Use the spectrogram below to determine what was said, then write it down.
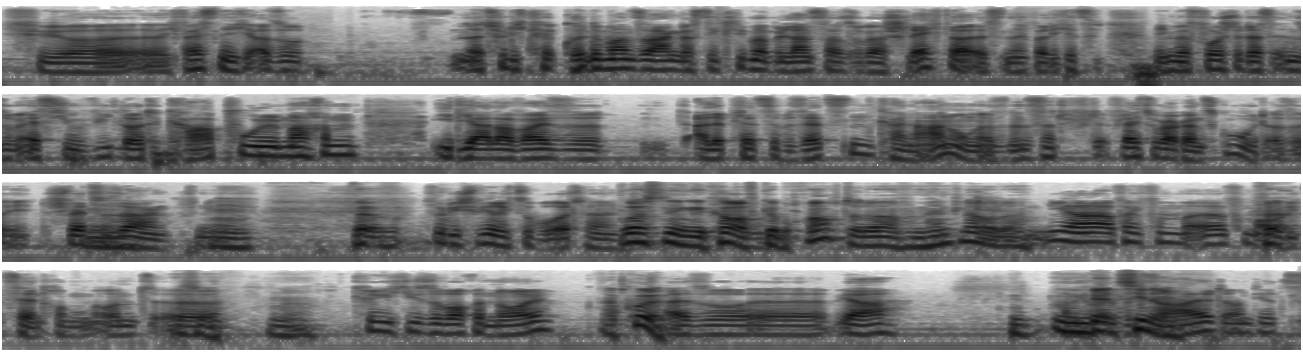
für, äh, ich weiß nicht, also natürlich könnte man sagen, dass die Klimabilanz da sogar schlechter ist, ne? weil ich jetzt, wenn ich mir vorstelle, dass in so einem SUV Leute Carpool machen, idealerweise alle Plätze besetzen, keine Ahnung, also das ist natürlich vielleicht sogar ganz gut, also schwer mhm. zu sagen, finde ich. Mhm. Wirklich schwierig zu beurteilen. Wo hast du den gekauft? Gebraucht oder vom Händler oder? Ja, vom, äh, vom Audi-Zentrum und äh, so, ja. kriege ich diese Woche neu. Ah, cool. Also äh, ja. Ein Benziner. Und jetzt,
